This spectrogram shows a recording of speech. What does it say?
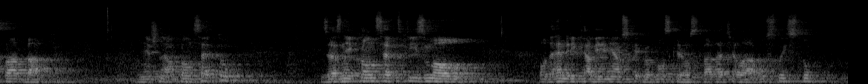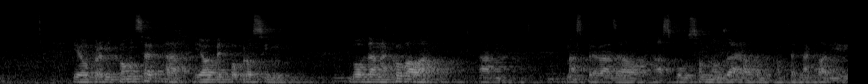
Skladba dnešného koncertu. Zaznie koncert Fizmol od Henrika Vieňavského, polského skladateľa a huslistu. Jeho prvý koncert a ja opäť poprosím Bohdana Kovala, aby ma sprevádzal a spolu so mnou zahral tento koncert na klavíri.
